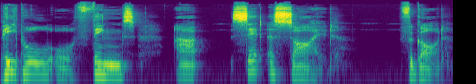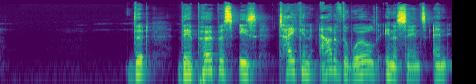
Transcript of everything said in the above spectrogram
people or things are set aside for God. That their purpose is taken out of the world in a sense and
